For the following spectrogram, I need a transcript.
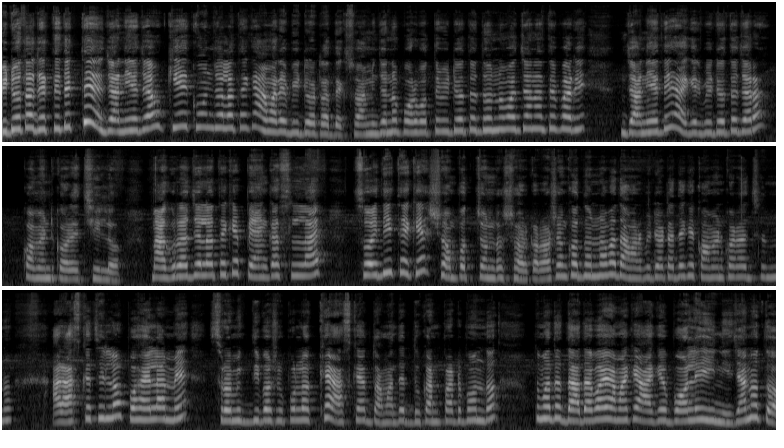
ভিডিওটা দেখতে দেখতে জানিয়ে যাও কে কোন জেলা থেকে আমার এই ভিডিওটা দেখছ। আমি যেন পরবর্তী ভিডিওতে ধন্যবাদ জানাতে পারি। জানিয়ে দিই আগের ভিডিওতে যারা কমেন্ট করেছিল। মাগুরা জেলা থেকে প্যাঙ্কাস লাইভ সৈদি থেকে সম্পদচন্দ্র সরকার। অসংখ্য ধন্যবাদ আমার ভিডিওটা দেখে কমেন্ট করার জন্য। আর আজকে ছিল পহেলা মে, শ্রমিক দিবস উপলক্ষে। আজকে আমাদের দোকানপাট বন্ধ। তোমাদের দাদাভাই আমাকে আগে বলেইনি, জানো তো?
